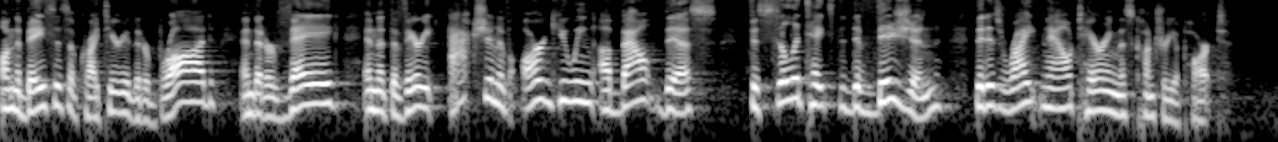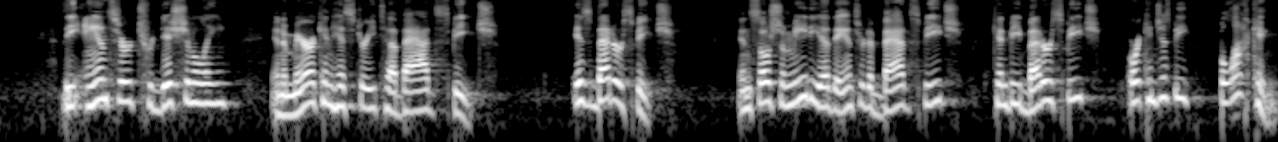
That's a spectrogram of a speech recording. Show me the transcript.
on the basis of criteria that are broad and that are vague, and that the very action of arguing about this facilitates the division that is right now tearing this country apart. The answer traditionally in American history to a bad speech is better speech. In social media, the answer to bad speech can be better speech or it can just be blocking.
